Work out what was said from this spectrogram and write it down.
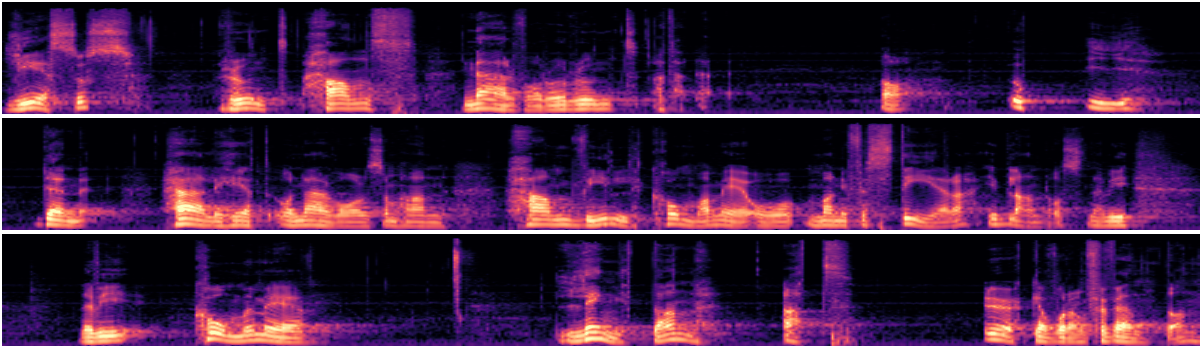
Jesus, runt hans närvaro, runt att, ja, upp i den härlighet och närvaro som han, han vill komma med och manifestera ibland oss. När vi, när vi kommer med längtan att öka vår förväntan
